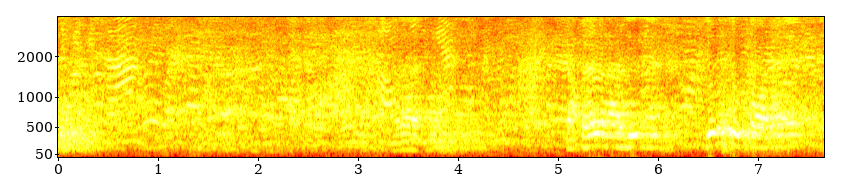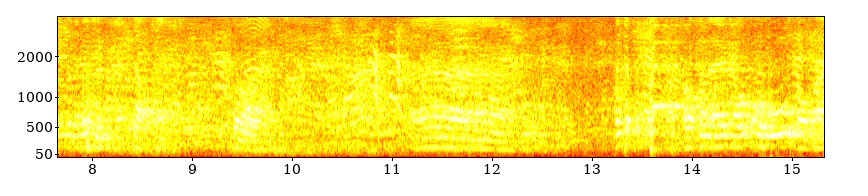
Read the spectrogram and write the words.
ปิดทางสองตึกเนี้ย จับ แล้วเวลายืดนะยืดให้สุดก่อนนะนี่นี่มันยังไม่สุดนะจับนะก่อนอ่ามันจะปั๊บออกมาเลยนะโอ้โหออกมา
